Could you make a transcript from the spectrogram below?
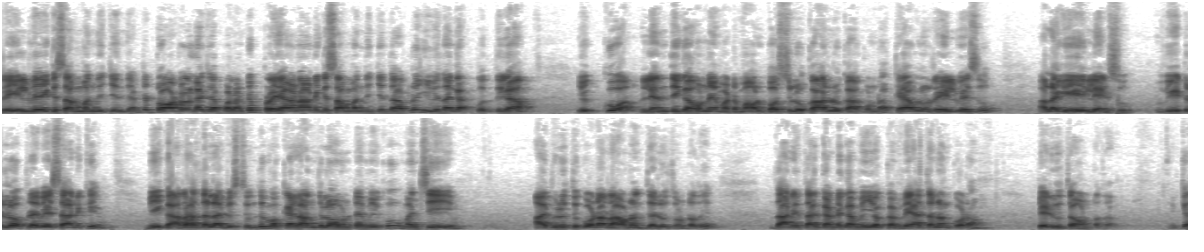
రైల్వేకి సంబంధించింది అంటే టోటల్గా చెప్పాలంటే ప్రయాణానికి సంబంధించిన దాంట్లో ఈ విధంగా కొద్దిగా ఎక్కువ లెంతీగా ఉన్నాయన్నమాట. మామూలు బస్సులు కార్లు కాకుండా కేవలం రైల్వేసు అలాగే ఎయిర్లైన్స్ వీటిలో ప్రవేశానికి మీకు అర్హత లభిస్తుంది. ఒకవేళ అందులో ఉంటే మీకు మంచి అభివృద్ధి కూడా రావడం జరుగుతుంటుంది. దానికి తగ్గట్టుగా మీ యొక్క వేతనం కూడా పెరుగుతూ ఉంటుంది. ఇంకా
